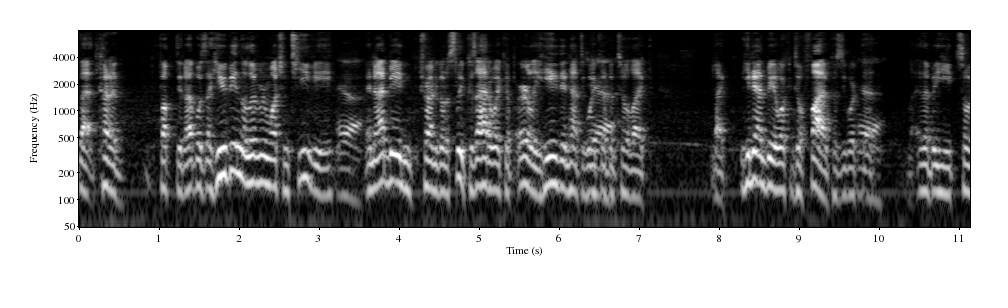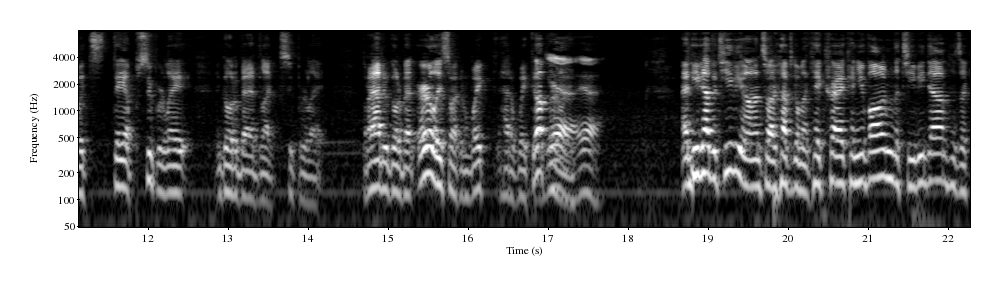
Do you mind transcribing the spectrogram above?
that kind of fucked it up was that he would be in the living room watching TV, yeah and I'd be trying to go to sleep because I had to wake up early. He didn't have to wake up until like, like he didn't have to be at work until five because he worked yeah at and then but he so it's stay up super late and go to bed like super late. But I had to go to bed early so I can wake had to wake up yeah early. yeah And he'd have the TV on, so I'd have to go I'm like, Hey Craig, can you volume the TV down? He's like,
